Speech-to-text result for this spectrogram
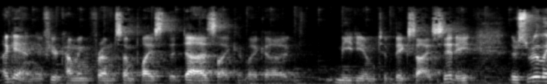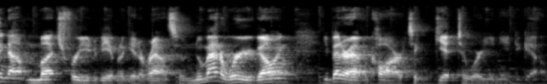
Again, if you're coming from some place that does, like like a medium to big size city, there's really not much for you to be able to get around. So no matter where you're going, you better have a car to get to where you need to go.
